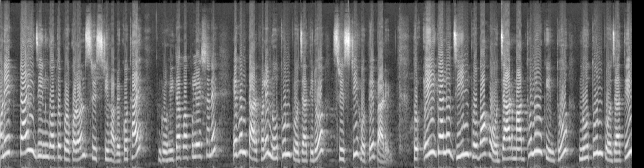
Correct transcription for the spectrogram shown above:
অনেকটাই জিনগত প্রকরণ সৃষ্টি হবে কোথায়? গ্রহিতা পপুলেশনে এবং তার ফলে নতুন প্রজাতিরও সৃষ্টি হতে পারে। তো এই গেল জিন প্রবাহ, যার মাধ্যমেও কিন্তু নতুন প্রজাতির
